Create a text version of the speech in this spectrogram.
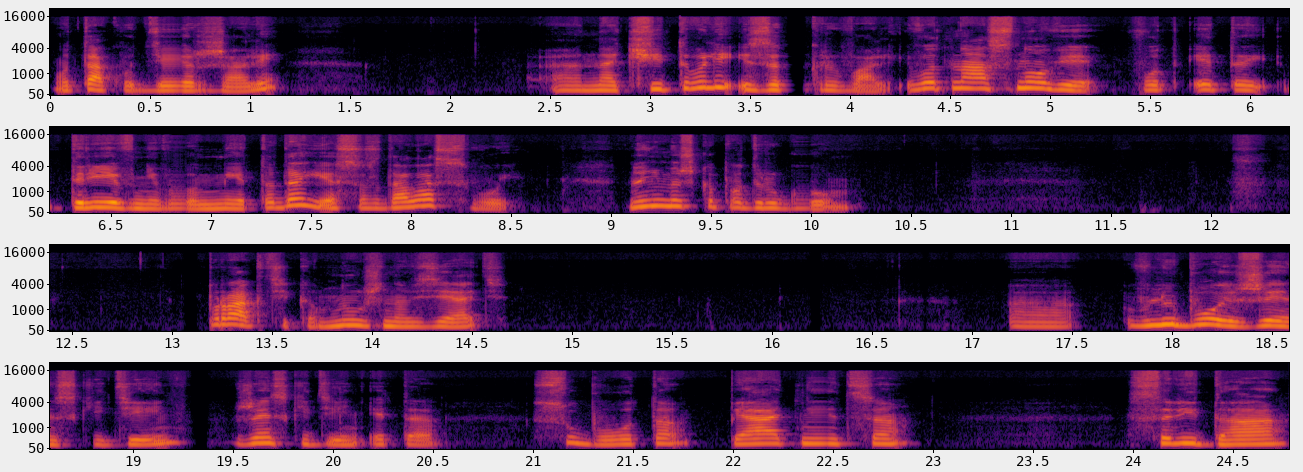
Вот так вот держали, э, начитывали и закрывали. И вот на основе вот этой древнего метода я создала свой, но немножко по-другому. Практикам нужно взять э, в любой женский день. Женский день это суббота, пятница, среда,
